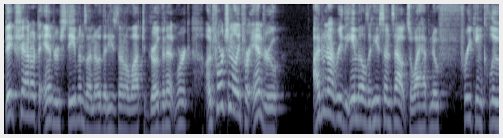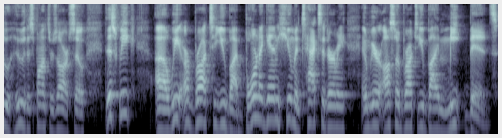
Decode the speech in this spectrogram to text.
big shout out to Andrew Stevens. I know that he's done a lot to grow the network. Unfortunately for Andrew, I do not read the emails that he sends out, so I have no freaking clue who the sponsors are. So this week, uh, we are brought to you by Born Again Human Taxidermy, and we are also brought to you by Meat Bids.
